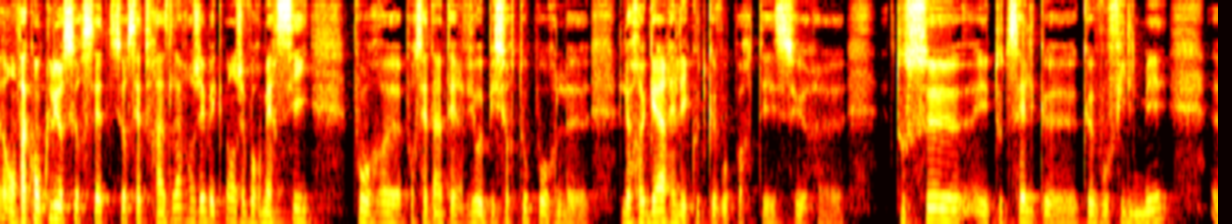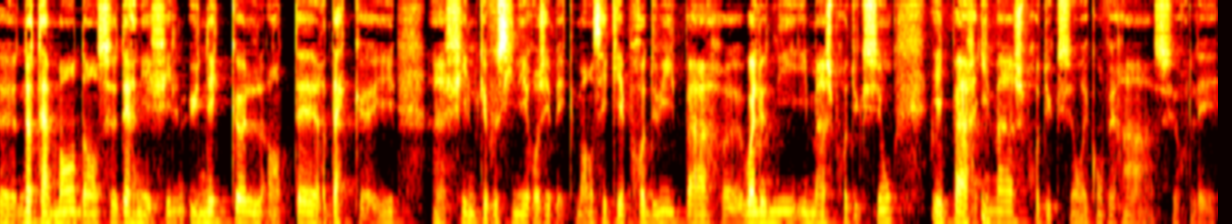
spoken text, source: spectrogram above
euh, on va conclure sur cette, sur cette phrase-là. Roger Beckman, je vous remercie pour, euh, pour cette interview et puis surtout pour le, le regard et l'écoute que vous portez sur euh, tous ceux et toutes celles que, que vous filmez, euh, notamment dans ce dernier film, Une école en terre d'accueil, un film que vous signez Roger Beckmans et qui est produit par euh, Wallonie Image Production et par Image Production et qu'on verra sur les,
